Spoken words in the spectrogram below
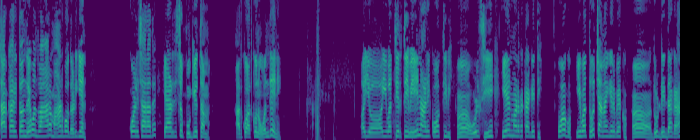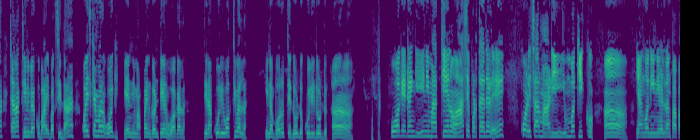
ತರಕಾರಿ ತಂದೆ ಒಂದು ವಾರ ಮಾಡ್ಬೋದು ಅಡುಗೆನ. ಕೋಳಿ ಸಾರಾದ್ರೆ ಎರಡು ದಿವಸಕ್ಕೆ ಮುಗಿಯುತ್ತಮ್ಮ. ಅದಕ್ಕೂ ಅದಕ್ಕೂ ಒಂದೇನಿ ಅಯ್ಯೋ, ಇವತ್ತಿರ್ತೀವಿ ನಾಳೆ ಹೋಗ್ತೀವಿ. ಹಾ, ಉಳಿಸಿ ಏನ್ ಮಾಡ್ಬೇಕಾಗೈತಿ? ಹೋಗು, ಇವತ್ತು ಚೆನ್ನಾಗಿರ್ಬೇಕು. ಹಾ, ದುಡ್ಡಿದ್ದಾಗ ಚೆನ್ನಾಗಿ ತಿನ್ಬೇಕು, ಬಾಯಿ ಬಗ್ಸಿದ್ದ ಕೊಯ್ಸ್ಕೊಂಬರ ಹೋಗಿ. ಏನ್ ನಿಮ್ಮ ಅಪ್ಪನ ಗಂಟೆ ಏನು ಹೋಗಲ್ಲ. ದಿನ ಕೂಲಿ ಹೋಗ್ತೀವಲ್ಲ, ಇನ್ನ ಬರುತ್ತೆ ದುಡ್ಡು, ಕೂಲಿ ದುಡ್ಡು. ಹಾ. ಹೋಗೆ ಗಂಗಿ, ನಿಮ್ಮ ಅತ್ತೇನು ಆಸೆ ಪಡ್ತಾ ಇದ್ದಾಳೆ. ಕೋಳಿ ಸಾರು ಮಾಡಿ ಎಂಬ ಕಿಕ್ಕು ಹಾ, ಹೆಂಗೋ ನೀನ್ ಹೇಳ್ದಂಗ ಪಾಪ,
